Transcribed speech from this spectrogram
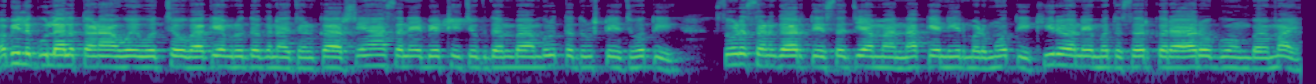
અબિલ ગુલાલ તણા હોય ઓછવ વાગે મૃદગના જણકાર સિંહાસને બેઠી જુગદંબા મૃત દૃષ્ટે જ્યોતિ સોળ શણગાર તે સજ્યામાં નાકે નિર્મળ મોતી. ખીર અને મધ શર્કરા, આરોગો અંબા માય.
